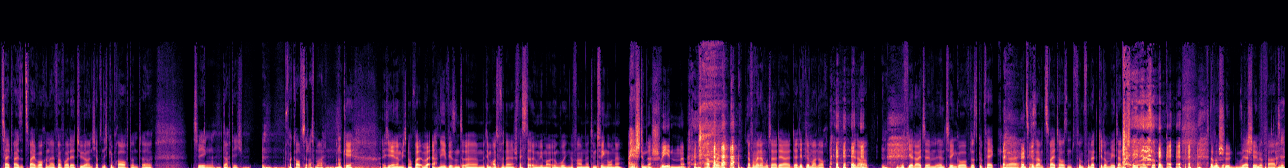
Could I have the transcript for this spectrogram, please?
zeitweise zwei Wochen einfach vor der Tür und ich habe es nicht gebraucht und äh, deswegen dachte ich, verkaufst du das mal. Okay. Ich erinnere mich noch, weil, weil ach nee, wir sind äh, mit dem Auto von deiner Schwester irgendwie mal irgendwo hingefahren, mit dem Twingo, ne? Ah ja, stimmt, nach Schweden, ne? Ja, von, mein, ja, von meiner Mutter, der, der lebt immer noch. Genau. Vier Leute im, im Twingo plus Gepäck, äh, insgesamt 2500 Kilometer nach Schweden und zurück. Das war sehr- schön. Sehr eine schöne Fahrt. Fahrt. Mit,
